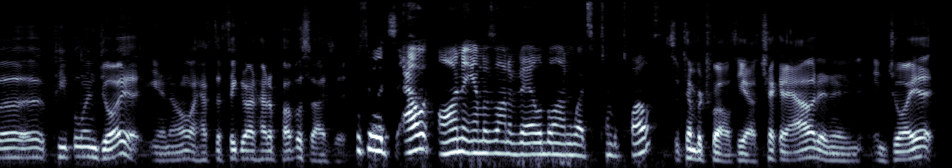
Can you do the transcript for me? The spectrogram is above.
uh, people enjoy it. You know, I have to figure out how to publicize it. So it's out on Amazon, available on what September twelfth. September twelfth, yeah. Check it out and enjoy it.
